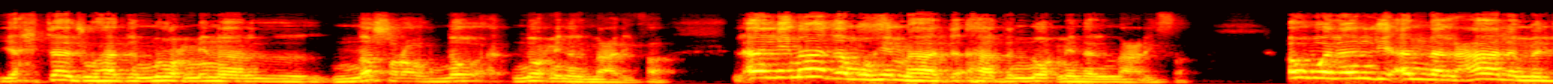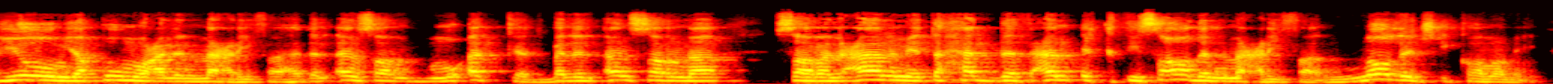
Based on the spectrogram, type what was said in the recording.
يحتاج هذا النوع من النشر أو نوع من المعرفة. الآن لماذا مهم هذا هذا النوع من المعرفة؟ اولا لأن العالم اليوم يقوم على المعرفة، هذا الآن صار مؤكد بل الآن صرنا صار العالم يتحدث عن اقتصاد المعرفة، knowledge economy.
